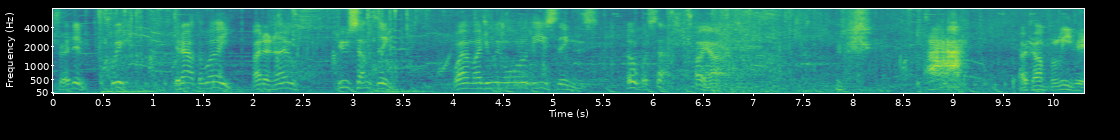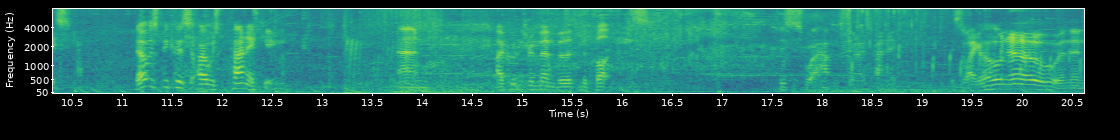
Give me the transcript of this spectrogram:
Shred him. Quick! Get out of the way! I don't know. Do something! Why am I doing all of these things? Oh, what's that? Oh, yeah. ah! I can't believe it. That was because I was panicking and I couldn't remember the buttons. This is what happens when I panic. It's like, oh no! And then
